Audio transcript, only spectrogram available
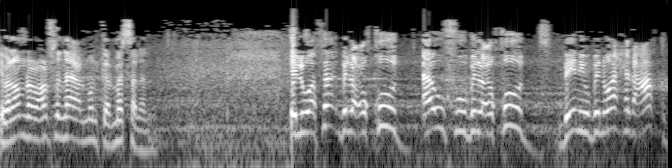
يبقى الأمر بالمعروف والنهي عن المنكر مثلا. الوفاء بالعقود أوفوا بالعقود. بيني وبين واحد عقد.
